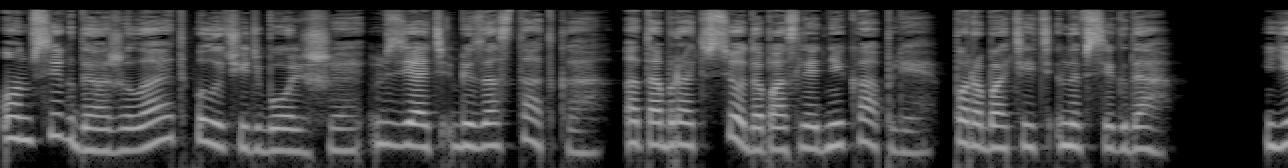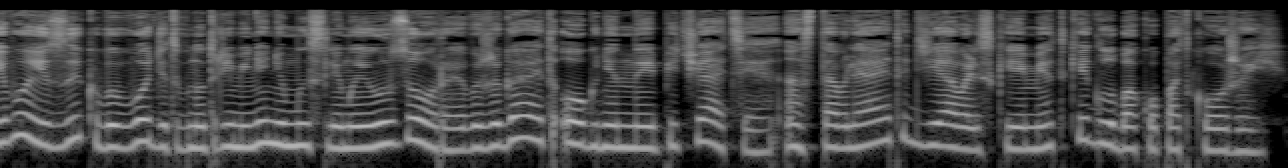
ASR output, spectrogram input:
Он всегда желает получить больше, взять без остатка, отобрать все до последней капли, поработить навсегда. Его язык выводит внутри меня немыслимые узоры, выжигает огненные печати, оставляет дьявольские метки глубоко под кожей.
